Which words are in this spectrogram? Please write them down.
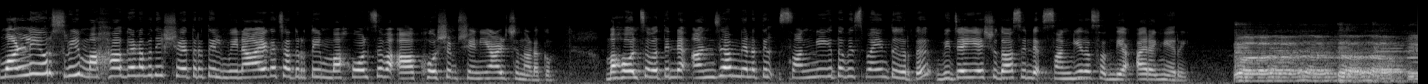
വള്ളിയൂർ ശ്രീ മഹാഗണപതി ക്ഷേത്രത്തിൽ വിനായക ചതുർത്ഥി മഹോത്സവ ആഘോഷം ശനിയാഴ്ച നടക്കും. മഹോത്സവത്തിന്റെ അഞ്ചാം ദിനത്തിൽ സംഗീത വിസ്മയം തീർത്ത് വിജയ് യേശുദാസിന്റെ സംഗീത സന്ധ്യ അരങ്ങേറി. വാതാപി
